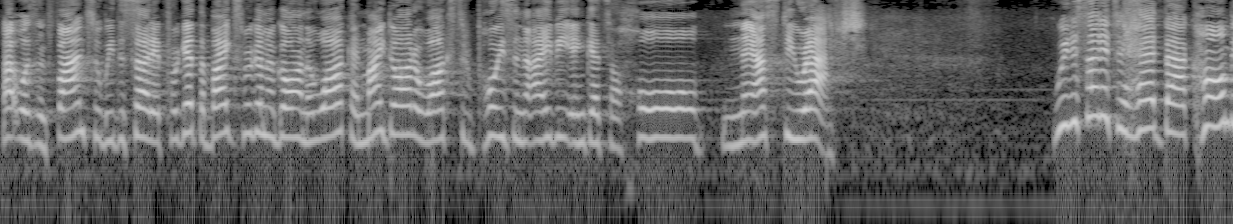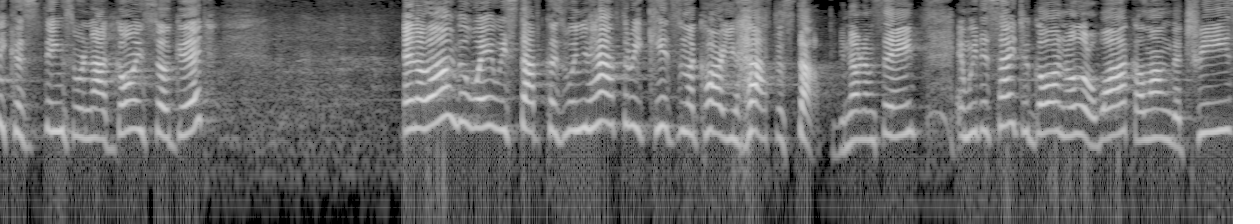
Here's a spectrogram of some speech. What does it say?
That wasn't fun, so we decided, forget the bikes, we're to go on a walk. And my daughter walks through poison ivy and gets a whole nasty rash. We decided to head back home because things were not going so good. And along the way, we stopped because when you have three kids in the car, you have to stop. You know what I'm saying? And we decided to go on a little walk along the trees.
